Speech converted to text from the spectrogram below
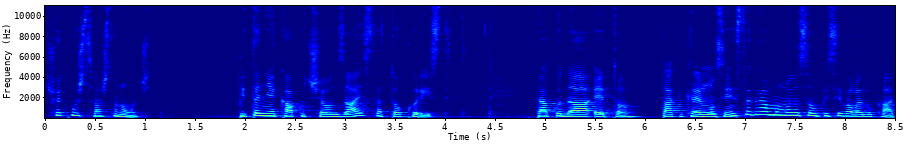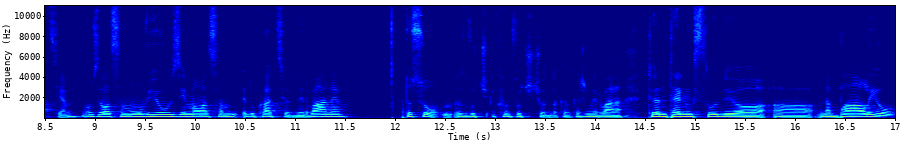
čovjek može svašta naučiti. Pitanje je kako će on zaista to koristiti. Tako da, eto, tako je krenulo s Instagramom, onda sam upisivala edukacije. Uzela sam uviju, uzimala sam edukaciju od Nirvane, to su, zvuči, zvuči čudno kad kažem Nirvana, to je jedan trening studio na Baliju,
